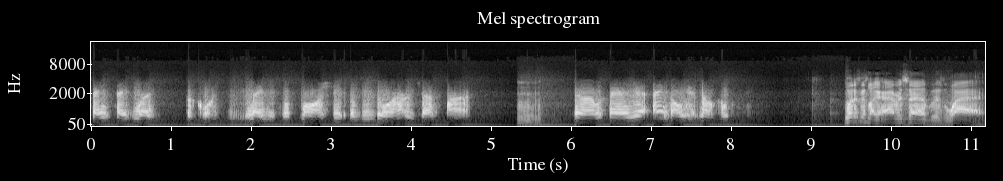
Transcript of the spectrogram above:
can't take much, of course, maybe some small shit to be doing her just fine. Mm. You know what I'm saying? You ain't gonna get no complaint. What if it's like an average size but it's wide?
